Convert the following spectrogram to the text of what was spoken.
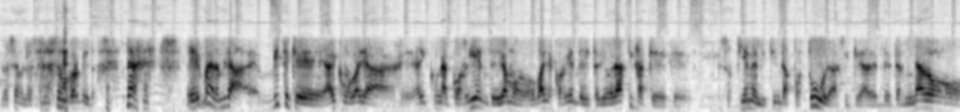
lo hacemos, lo hacemos, cortito. Eh, bueno, mira, viste que hay como varias, eh, hay una corriente, digamos, o varias corrientes historiográficas que, que sostienen distintas posturas y que a determinado,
